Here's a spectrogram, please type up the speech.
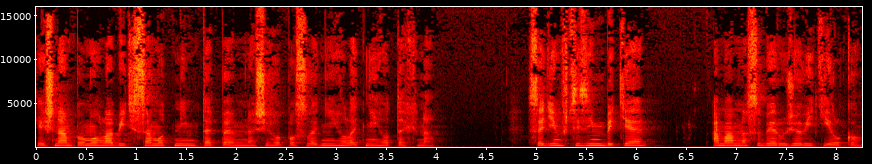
jež nám pomohla být samotným tepem našeho posledního letního techna. Sedím v cizím bytě a mám na sobě růžový tílko.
